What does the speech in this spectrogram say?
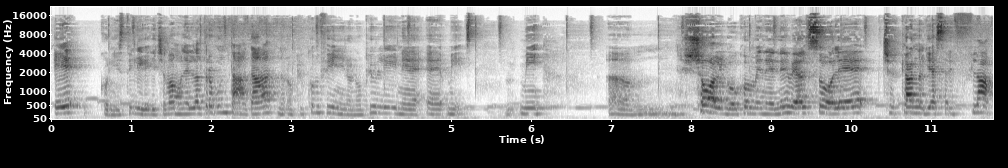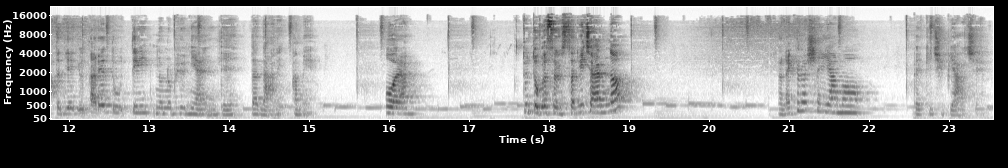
E con gli stili che dicevamo nell'altra puntata, non ho più confini, non ho più linee, eh, mi, mi um, sciolgo come neve al sole, cercando di essere flat, di aiutare tutti, non ho più niente da dare a me. Ora, tutto questo che sto dicendo non è che lo scegliamo perché ci piace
